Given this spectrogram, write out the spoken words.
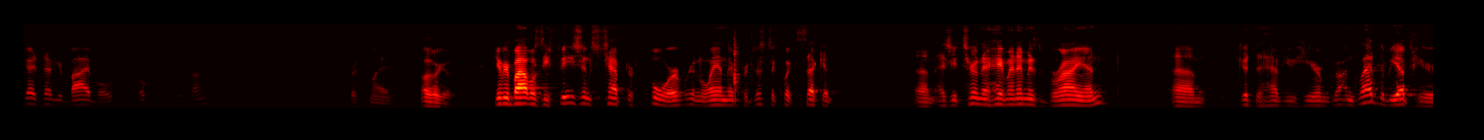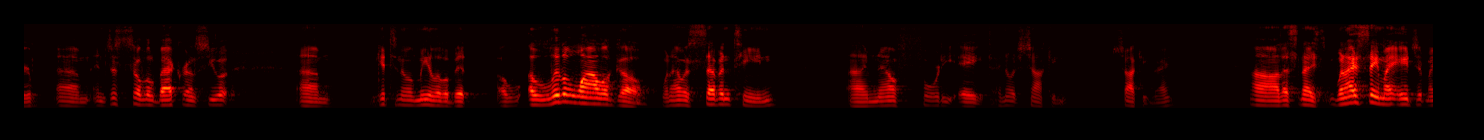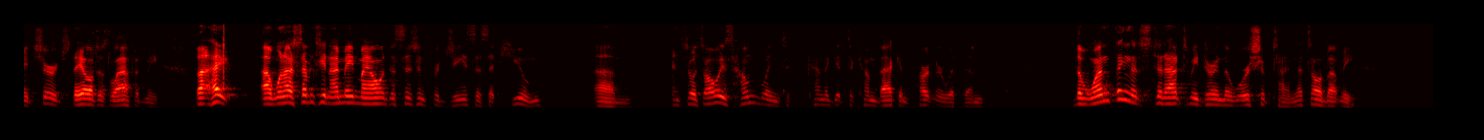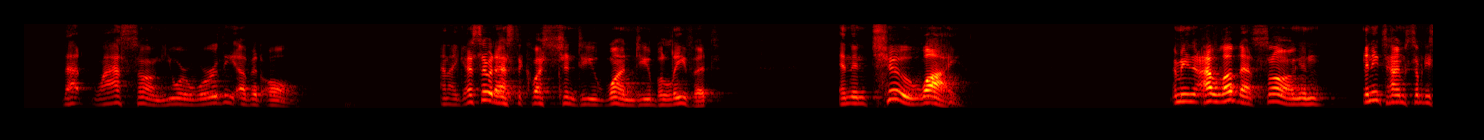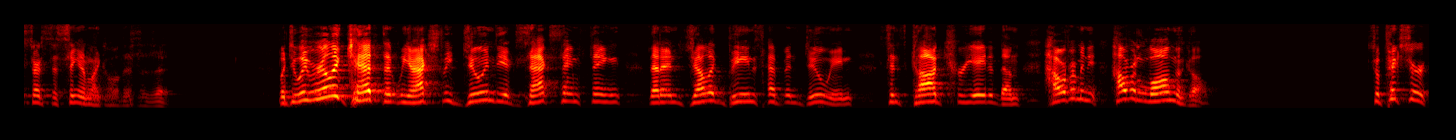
you guys have your Bibles, oh, is this on? Of course, my, oh, there we go. If you have your Bibles, Ephesians chapter 4. We're going to land there for just a quick second. Um, as you turn there, hey, my name is Brian. Um, good to have you here. I'm, gl- I'm, glad to be up here. Um, and just so a little background, so you um, get to know me a little bit. A, a little while ago, when I was 17, I'm now 48. I know it's shocking. Shocking, right? Oh, that's nice. When I say my age at my church, they all just laugh at me. But hey, uh, when I was 17, I made my own decision for Jesus at Hume. Um, and so it's always humbling to kind of get to come back and partner with them. The one thing that stood out to me during the worship time, that's all about me. That last song, You Are Worthy of It All. And I guess I would ask the question do you, one, do you believe it? And then two, why? I mean, I love that song, and anytime somebody starts to sing, I'm like, oh, this is it. But do we really get that we are actually doing the exact same thing that angelic beings have been doing since God created them, however many, however long ago? So picture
